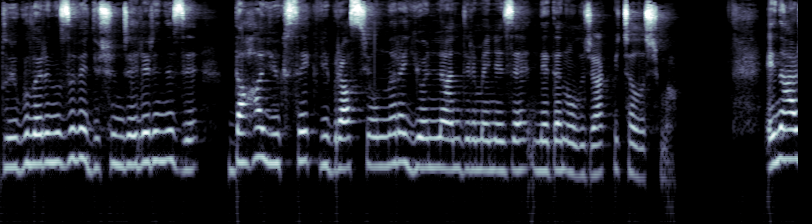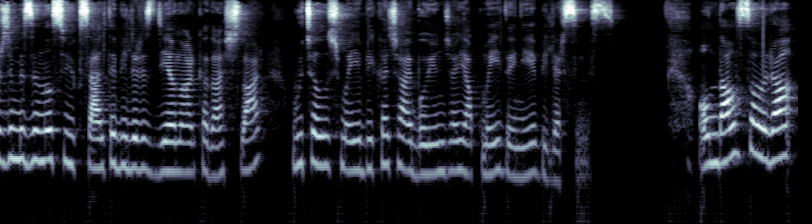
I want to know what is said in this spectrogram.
duygularınızı ve düşüncelerinizi daha yüksek vibrasyonlara yönlendirmenize neden olacak bir çalışma. Enerjimizi nasıl yükseltebiliriz diyen arkadaşlar bu çalışmayı birkaç ay boyunca yapmayı deneyebilirsiniz. Ondan sonra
